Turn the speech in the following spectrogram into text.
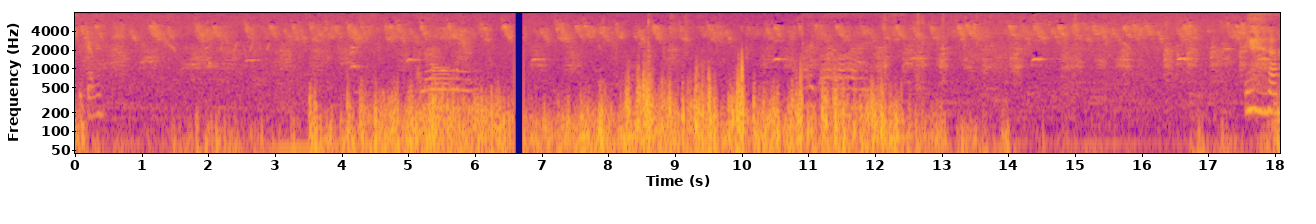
Mexican. Hello. Hi guys. Yeah.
